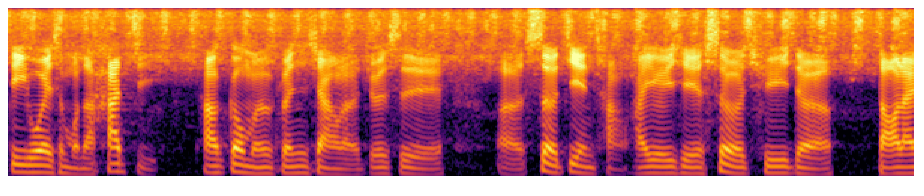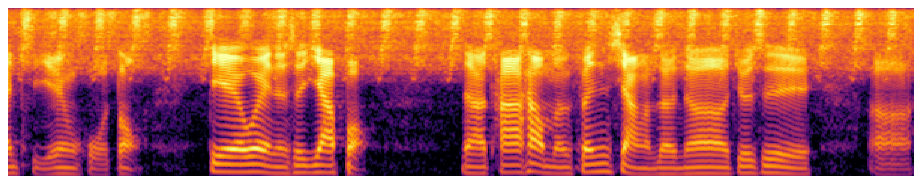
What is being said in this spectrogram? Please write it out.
第一位是我们的哈吉，他跟我们分享了就是呃射箭场，还有一些社区的导览体验活动。第二位呢是亚宝，那他和我们分享的呢就是呃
